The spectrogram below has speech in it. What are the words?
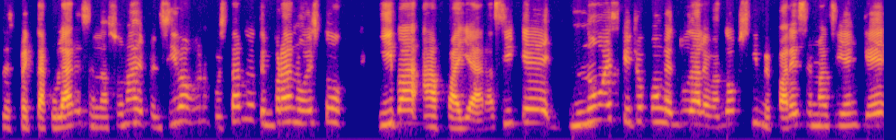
espectaculares en la zona defensiva, bueno, pues tarde o temprano esto iba a fallar. Así que no es que yo ponga en duda a Lewandowski, me parece más bien que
